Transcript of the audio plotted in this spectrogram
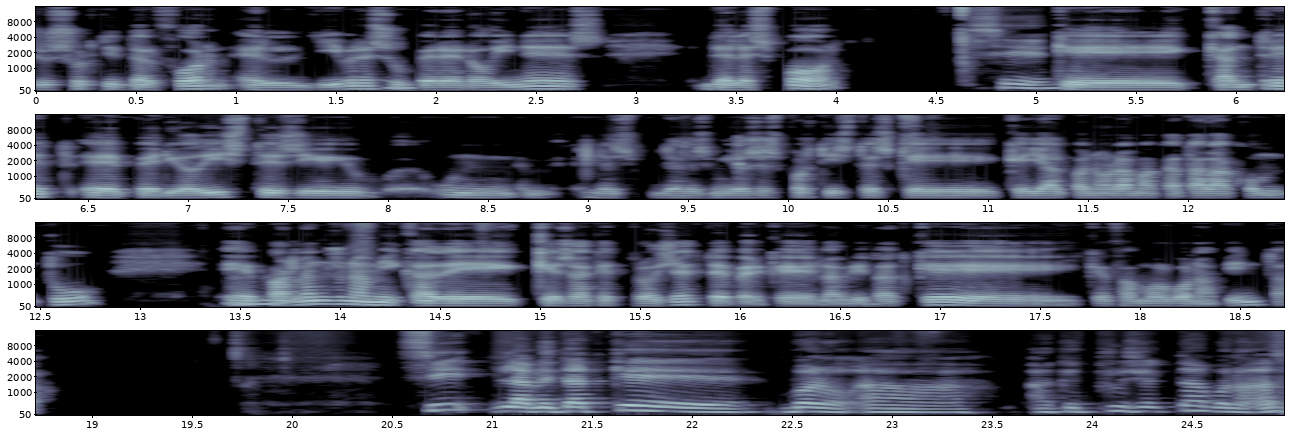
just sortit del forn, el llibre Superheroïnes de l'esport, Sí, que, que han tret eh, periodistes i un, les, de les millors esportistes que, que hi ha al panorama català com tu. Eh, Mhm. Parla'ns una mica de què és aquest projecte, perquè la veritat que, que fa molt bona pinta. Sí, la veritat que, bueno, uh, aquest projecte, bueno, es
